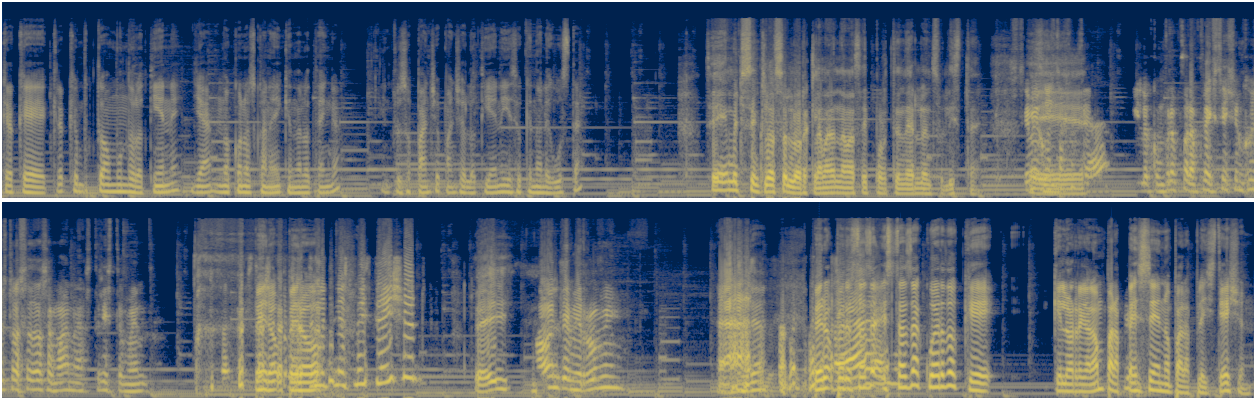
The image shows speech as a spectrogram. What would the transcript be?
creo que, creo que todo el mundo lo tiene ya, no conozco a nadie que no lo tenga. Incluso Pancho, Pancho lo tiene y eso que no le gusta. Sí, muchos incluso lo reclamaron nada más ahí por tenerlo en su lista. Sí, me gusta eh, y lo compré para PlayStation justo hace dos semanas, tristemente. pero, pero... ¿No tienes PlayStation? Hey. No, el de mi roomie. Pero, pero ¿estás, de acuerdo que, que lo regalaron para PC, no para PlayStation?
